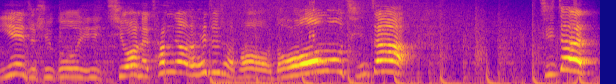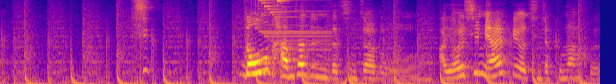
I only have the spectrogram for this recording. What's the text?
이해해주시고 이 지원에 참여를 해주셔서 너무 진짜 진짜 지, 너무 감사드립니다 진짜로. 아 열심히 할게요 진짜 그만큼.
